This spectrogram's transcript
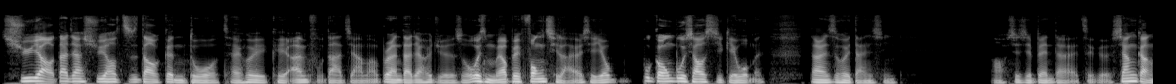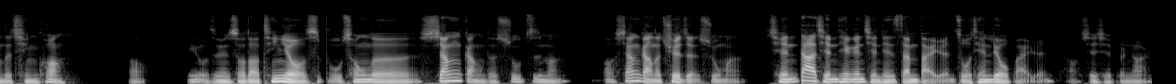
需要大家需要知道更多才会可以安抚大家嘛，不然大家会觉得说为什么要被封起来，而且又不公布消息给我们，当然是会担心。好，谢谢 Ben 带来这个香港的情况。哦，因为我这边收到听友是补充了香港的数字吗？哦，香港的确诊数吗？前大前天跟前天三百人，昨天六百人。好，谢谢 Bernard。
